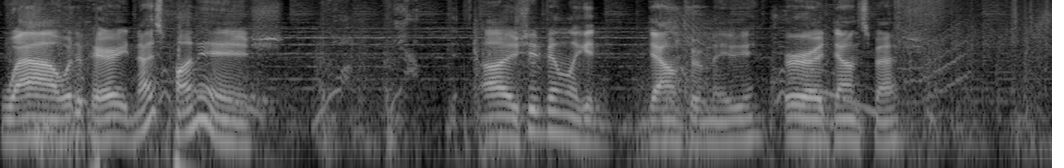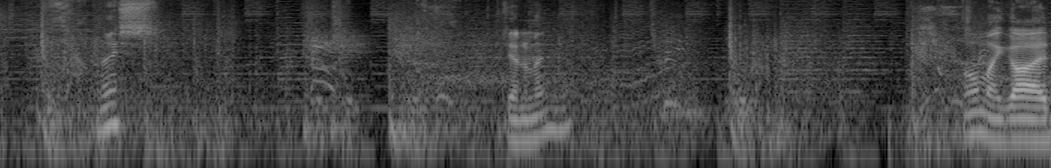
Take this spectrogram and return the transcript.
Wow, what a parry. Nice punish. Uh, it should have been like a down throw maybe. Or a down smash. Nice. Gentlemen. Oh my god.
